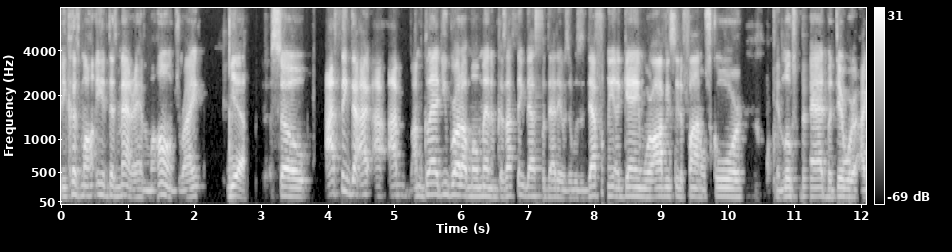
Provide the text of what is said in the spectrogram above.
because Mah- it doesn't matter. having have Mahomes, right? Yeah. So I think that I, I I'm I'm glad you brought up momentum because I think that's what that is. It was definitely a game where obviously the final score it looks bad, but there were I-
